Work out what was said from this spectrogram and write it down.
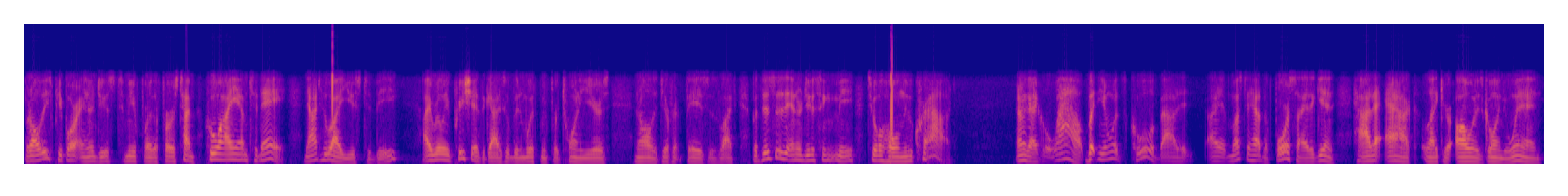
But all these people are introduced to me for the first time, who I am today, not who I used to be. I really appreciate the guys who've been with me for 20 years in all the different phases of life. But this is introducing me to a whole new crowd. And I go, wow. But you know what's cool about it? I must have had the foresight again, how to act like you're always going to win.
